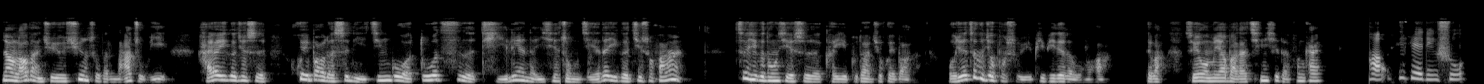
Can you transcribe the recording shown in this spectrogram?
让老板去迅速的拿主意。还有一个就是汇报的是你经过多次提炼的一些总结的一个技术方案。这些个东西是可以不断去汇报的，我觉得这个就不属于 PPT 的文化，对吧？所以我们要把它清晰的分开。好，谢谢丁叔。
